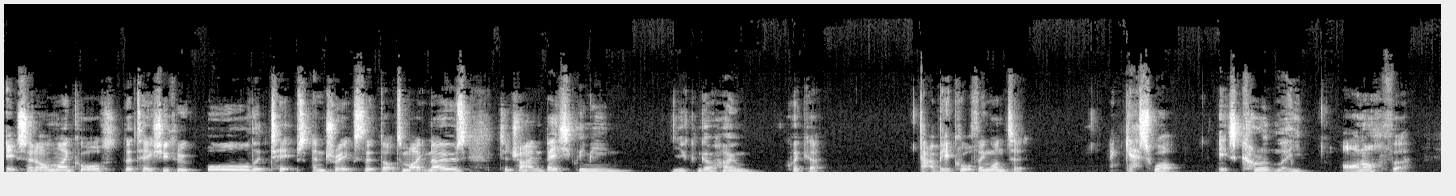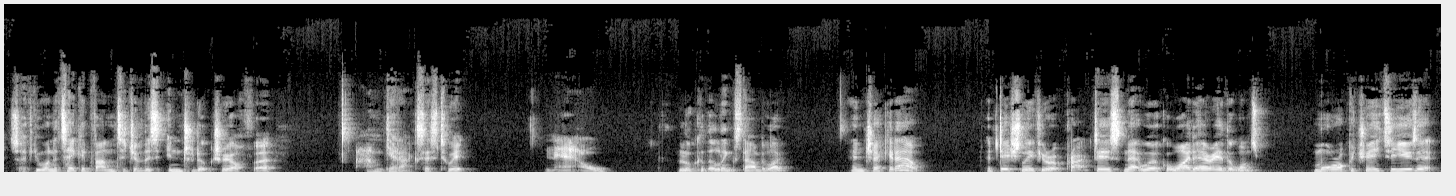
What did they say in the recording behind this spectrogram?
It's an online course that takes you through all the tips and tricks that Dr. Mike knows to try and basically mean you can go home quicker. That'd be a cool thing, wouldn't it? And guess what? It's currently on offer. So if you want to take advantage of this introductory offer and get access to it now, look at the links down below and check it out. Additionally, if you're a practice, network, or wide area that wants more opportunity to use it,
